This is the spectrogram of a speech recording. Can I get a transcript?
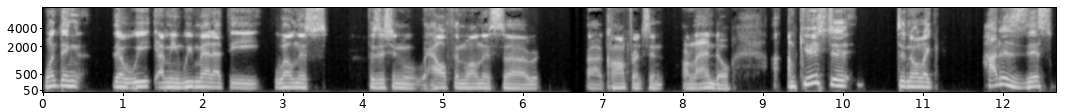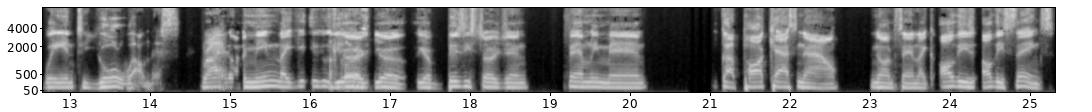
One thing that we, I mean, we met at the wellness physician health and wellness uh, uh, conference in Orlando. I'm curious to to know like how does this weigh into your wellness? Right. You know what I mean? Like you're you're you're a busy surgeon, family man, got podcast now. You know what I'm saying? Like all these all these things.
